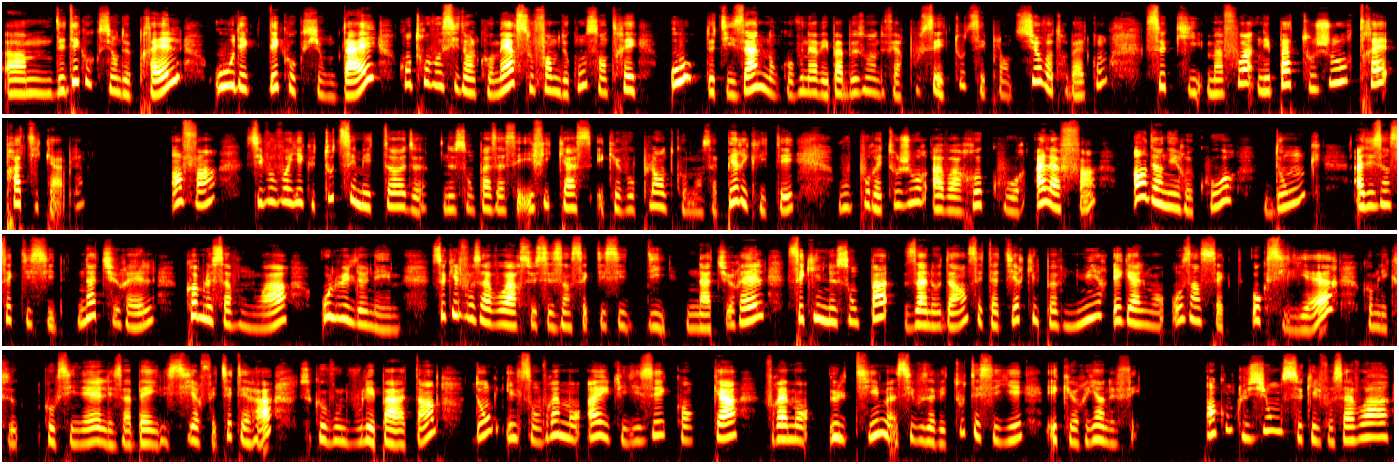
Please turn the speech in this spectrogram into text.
euh, des décoctions de prêle ou des décoctions d'ail qu'on trouve aussi dans le commerce sous forme de concentré ou de tisane, donc vous n'avez pas besoin de faire pousser toutes ces plantes sur votre balcon, ce qui, ma foi, n'est pas toujours très praticable. Enfin, si vous voyez que toutes ces méthodes ne sont pas assez efficaces et que vos plantes commencent à péricliter, vous pourrez toujours avoir recours à la fin en dernier recours, donc, à des insecticides naturels comme le savon noir ou l'huile de neem. Ce qu'il faut savoir sur ces insecticides dits naturels, c'est qu'ils ne sont pas anodins, c'est-à-dire qu'ils peuvent nuire également aux insectes auxiliaires, comme les les abeilles, les cirfes, etc., ce que vous ne voulez pas atteindre. Donc, ils sont vraiment à utiliser qu'en cas vraiment ultime, si vous avez tout essayé et que rien ne fait. En conclusion, ce qu'il faut savoir,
